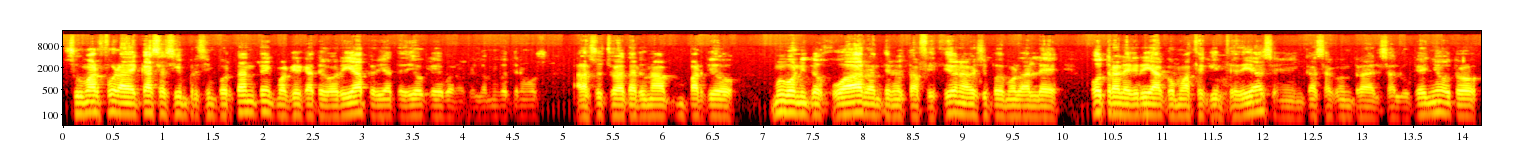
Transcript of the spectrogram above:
Sumar fuera de casa siempre es importante en cualquier categoría, pero ya te digo que, bueno, que el domingo tenemos a las 8 de la tarde un partido muy bonito de jugar ante nuestra afición, a ver si podemos darle otra alegría como hace 15 días en casa contra el saluqueño, otro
